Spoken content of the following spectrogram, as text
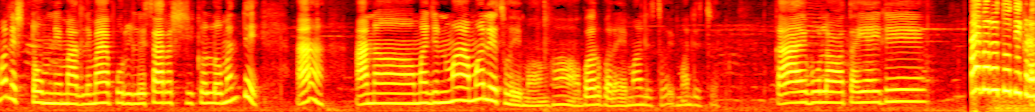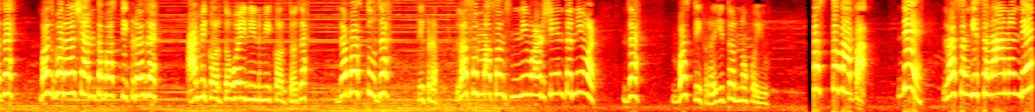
मला स्टोमने मारले माया पोरीले सारं शिकवलं म्हणते हा आणि म्हणजे मा मलेच होय मग. हां बरोबर आहे मलेच होय मलेच होय. काय बोलावं आता यायले? काय बरं तू तिकडे जा. बस बरं शांत बस तिकडे जा. आम्ही करतो वहिनी मी करतो जा. जा बस तू जा. तिकडं. लसण मसन निवडशील तर निवड. जा. बस तिकडे इतर नको येऊ. मस्त बापा दे. लसण गिसन आणून दे.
